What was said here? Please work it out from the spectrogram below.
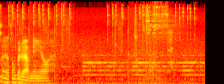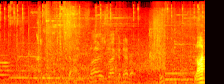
น่าจะต้องเป็นแบบนี้วะรอด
